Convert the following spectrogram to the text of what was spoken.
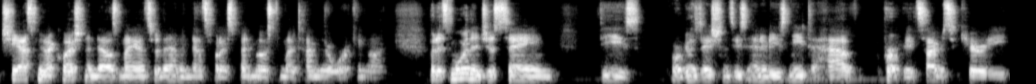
she asked me that question and that was my answer then and that's what I spent most of my time there working on. But it's more than just saying these organizations, these entities need to have appropriate cybersecurity.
